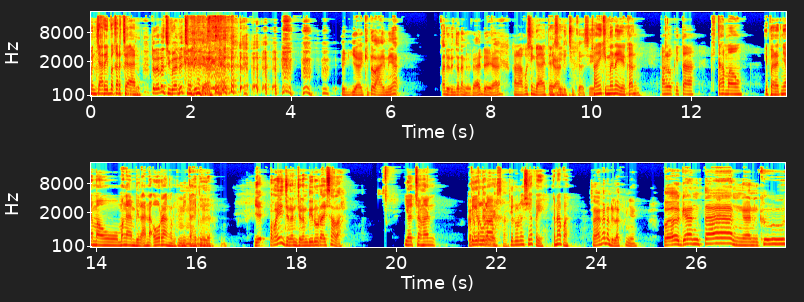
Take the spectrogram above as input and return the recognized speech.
mencari pekerjaan. Ternyata jiwa anda julid ya. ya gitu lah ininya ada rencana nggak Gak ada ya Kalau aku sih nggak ada Gak sih. ada juga sih Soalnya gimana ya kan? Kalau kita kita mau ibaratnya mau mengambil anak orang loh nikah itu ya. ya pokoknya jangan jangan tiru Raisa lah Ya jangan Kenapa tiru tirulah Raisa? tirulah siapa ya? Kenapa? Soalnya kan ada lagunya Pegang tanganku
